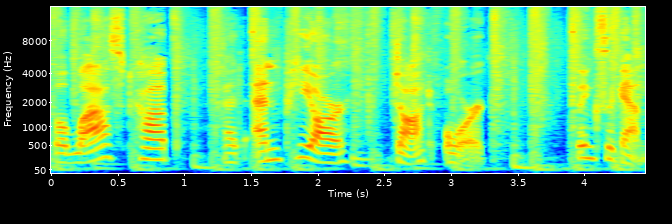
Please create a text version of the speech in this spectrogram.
thelastcup at npr.org. Thanks again.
